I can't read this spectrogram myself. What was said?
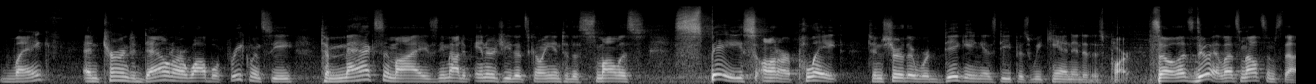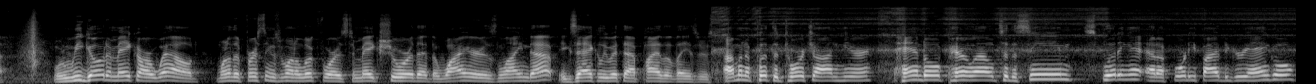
length and turned down our wobble frequency to maximize the amount of energy that's going into the smallest space on our plate to ensure that we're digging as deep as we can into this part. So let's do it. Let's melt some stuff. When we go to make our weld, one of the first things we want to look for is to make sure that the wire is lined up exactly with that pilot lasers. I'm going to put the torch on here, handle parallel to the seam, splitting it at a 45 degree angle,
